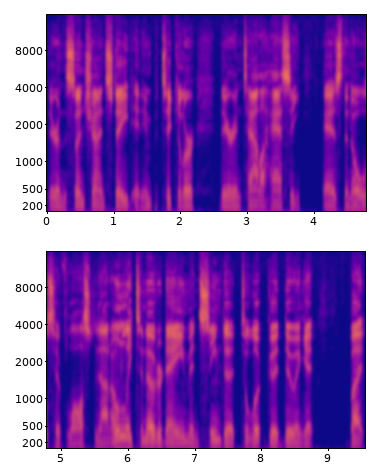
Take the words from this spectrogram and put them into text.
there in the Sunshine State, and in particular there in Tallahassee, as the Noles have lost not only to Notre Dame and seem to, to look good doing it – but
